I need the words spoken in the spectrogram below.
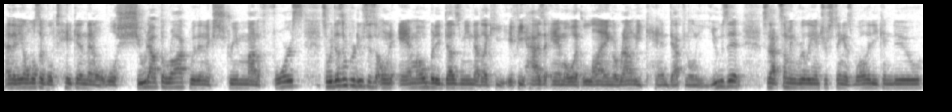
and then he almost like will take it and then will shoot out the rock with an extreme amount of force. So he doesn't produce his own ammo, but it does mean that like he, if he has ammo like lying around, he can definitely use it. So that's something really interesting as well that he can do.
